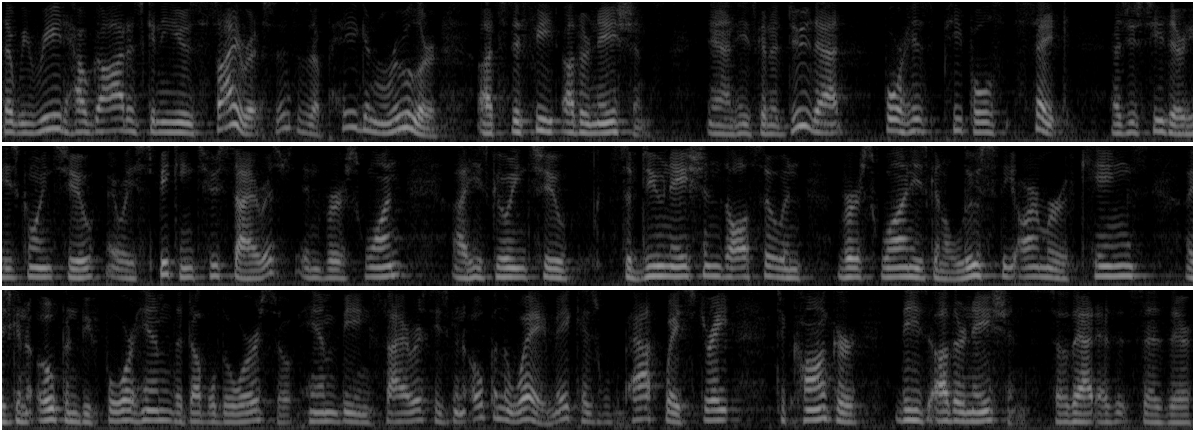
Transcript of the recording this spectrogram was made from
that we read how God is going to use Cyrus. This is a pagan ruler uh, to defeat other nations. And he's going to do that for his people's sake. As you see there, he's going to, or he's speaking to Cyrus in verse 1. Uh, he's going to subdue nations also in verse 1. He's going to loose the armor of kings He's going to open before him the double doors. So, him being Cyrus, he's going to open the way, make his pathway straight to conquer these other nations, so that, as it says there,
